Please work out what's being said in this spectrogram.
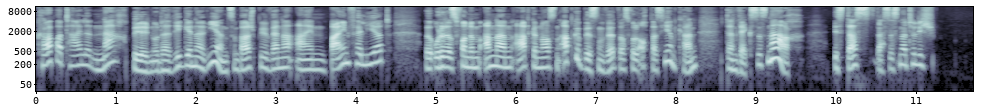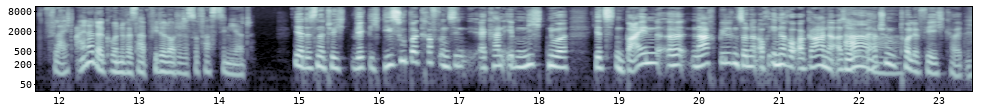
Körperteile nachbilden oder regenerieren. Zum Beispiel, wenn er ein Bein verliert äh, oder das von einem anderen Artgenossen abgebissen wird, was wohl auch passieren kann, dann wächst es nach. Ist das, das ist natürlich vielleicht einer der Gründe, weshalb viele Leute das so fasziniert. Ja, das ist natürlich wirklich die Superkraft und sind, er kann eben nicht nur jetzt ein Bein äh, nachbilden, sondern auch innere Organe. Also ah. er hat schon tolle Fähigkeiten.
